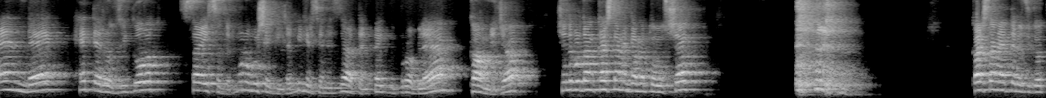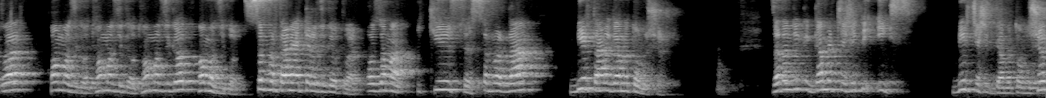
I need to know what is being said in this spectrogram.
N de heterozigot sayısıdır. Bunu bu şekilde bilirseniz zaten pek bir problem kalmayacak. Şimdi buradan kaç tane gamet oluşacak? kaç tane heterozigot var? Homozigot, homozigot, homozigot, homozigot. Sıfır tane heterozigot var. O zaman 200 ise sıfırdan bir tane gamet oluşur. Zaten diyor ki gamet çeşidi X. Bir çeşit gamet oluşur.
